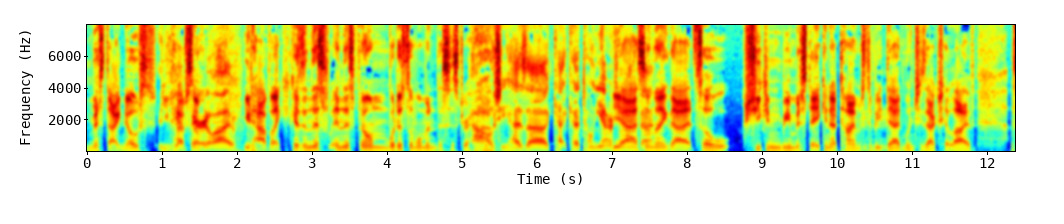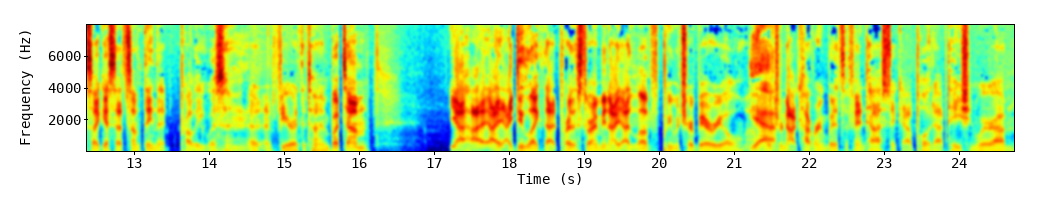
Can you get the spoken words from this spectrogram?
misdiagnosed. you You'd get have some- buried alive. You'd have like because in this in this film, what does the woman, the sister have? Oh, she has a cat- catatonia or something yeah, like that? something like that. So she can be mistaken at times to be Mm-hmm. dead when she's actually alive. So I guess that's something that probably was a, Mm. a, a fear at the time. But um, Yeah, I, I, I do like that part of the story. I mean, I, I love premature burial, um, Yeah. which we're not covering, but it's a fantastic uh, Poe adaptation where um,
